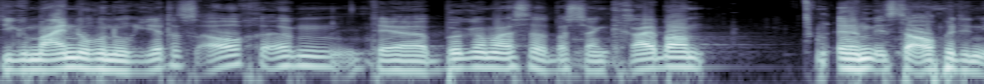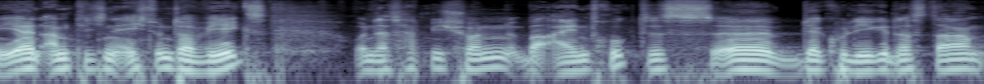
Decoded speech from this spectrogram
die Gemeinde honoriert das auch. Ähm, der Bürgermeister Sebastian Kreiber ähm, ist da auch mit den Ehrenamtlichen echt unterwegs. Und das hat mich schon beeindruckt, dass äh, der Kollege das da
